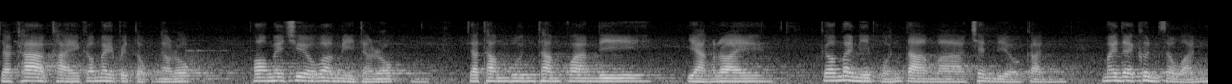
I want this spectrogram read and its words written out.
จะฆ่าใครก็ไม่ไปตกนรก เพราะไม่เชื่อว่ามีนรก จะทำบุญทำความดีอย่างไร ก็ไม่มีผลตามมาเช่นเดียวกัน ไม่ได้ขึ้นสวรรค์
